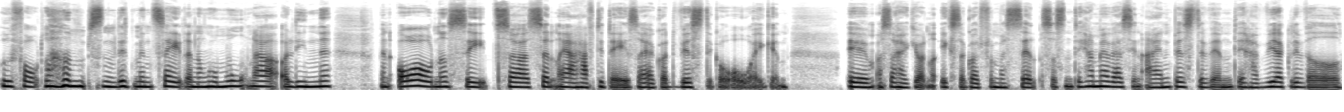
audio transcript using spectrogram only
udfordret sådan lidt mentalt af nogle hormoner og lignende, men overordnet set, så selv når jeg har haft de dage, så har jeg godt vidst, det går over igen. Øhm, og så har jeg gjort noget ekstra godt for mig selv. Så sådan, det her med at være sin egen bedste ven, det har virkelig været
